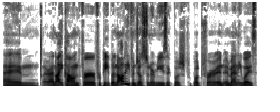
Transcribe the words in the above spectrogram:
Um, an icon for, for people, not even just in her music, but but for in, in many ways.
